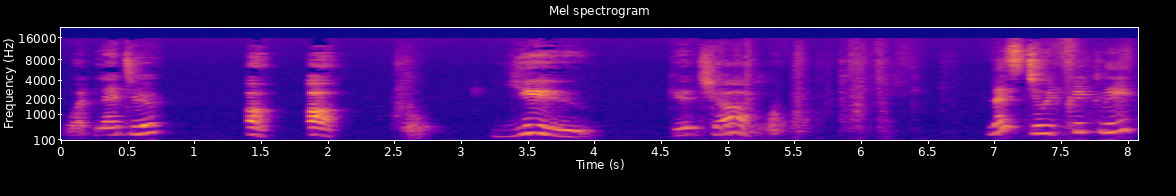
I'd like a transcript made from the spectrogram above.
What letter? Oh, oh. U. Good job. Let's do it quickly.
